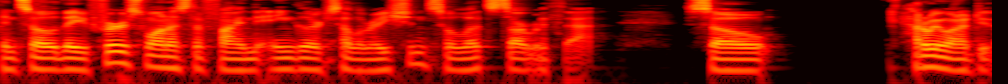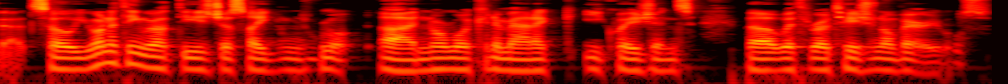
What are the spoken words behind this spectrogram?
And so they first want us to find the angular acceleration, so let's start with that. So how do we want to do that? So you want to think about these just like normal, uh, normal kinematic equations, but with rotational variables,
